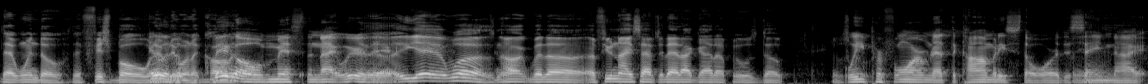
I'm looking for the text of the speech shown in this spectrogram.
That window, that fishbowl, whatever they want to call big it. Big old miss the night we were Uh, there. yeah, it was. No, but uh, a few nights after that, I got up. It was dope. It was we performed at the comedy store the same night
